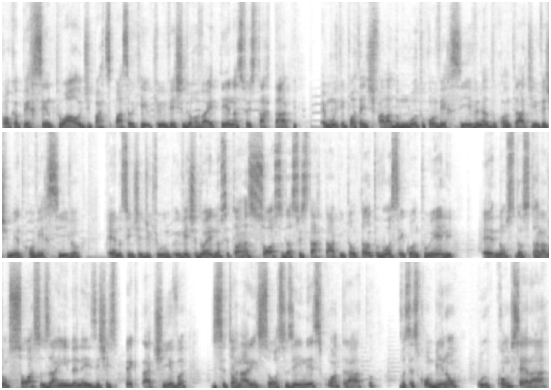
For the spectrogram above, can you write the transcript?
qual que é o percentual de participação que, que o investidor vai ter na sua startup. É muito importante falar do mútuo conversível, né, do contrato de investimento conversível, é, no sentido de que o investidor ele não se torna sócio da sua startup. Então, tanto você quanto ele é, não, não, se tornaram sócios ainda. Né? Existe a expectativa de se tornarem sócios. E aí, nesse contrato, vocês combinam o, como será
